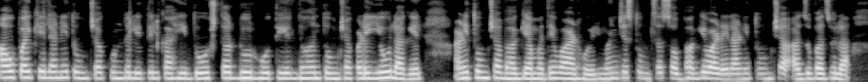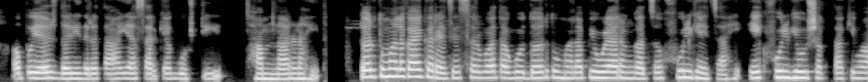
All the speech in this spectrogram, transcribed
हा उपाय केल्याने तुमच्या कुंडलीतील काही दोष तर दूर होतील धन तुमच्याकडे येऊ लागेल आणि तुमच्या भाग्यामध्ये वाढ होईल. म्हणजेच तुमचं सौभाग्य वाढेल आणि तुमच्या आजूबाजूला अपयश दरिद्रता यासारख्या गोष्टी थांबणार नाहीत. तर तुम्हाला काय करायचंय? सर्वात अगोदर तुम्हाला पिवळ्या रंगाचं फूल घ्यायचं आहे. एक फूल घेऊ शकता किंवा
